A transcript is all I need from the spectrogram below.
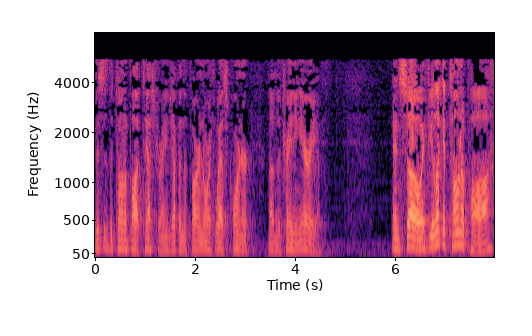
This is the Tonopah test range up in the far northwest corner of the training area. And so, if you look at Tonopah,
